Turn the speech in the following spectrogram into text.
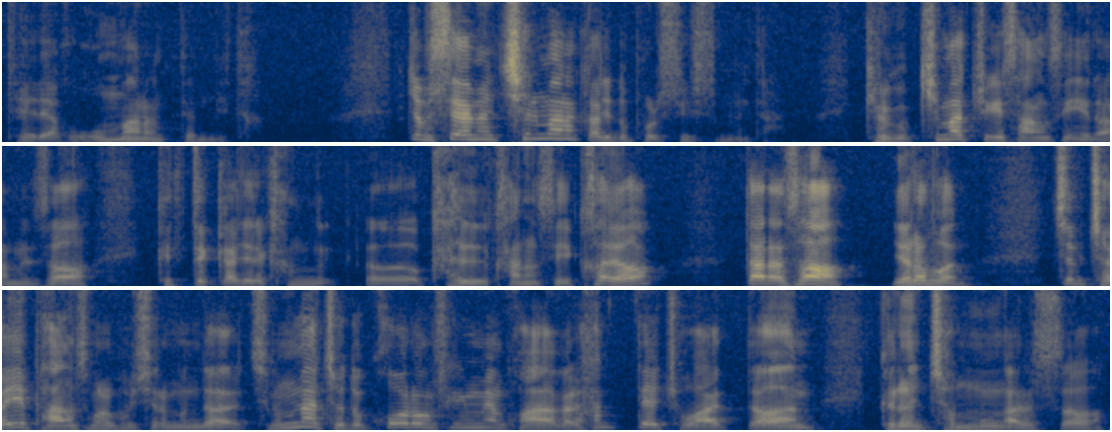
대략 5만 원대입니다. 좀 세면 7만 원까지도 볼 수 있습니다. 결국 키 맞추기 상승이 일어나면서 그때까지 간, 어, 갈 가능성이 커요. 따라서 여러분 지금 저희 방송을 보시는 분들 정말 저도 코오롱 생명과학을 한때 좋아했던 그런 전문가로서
